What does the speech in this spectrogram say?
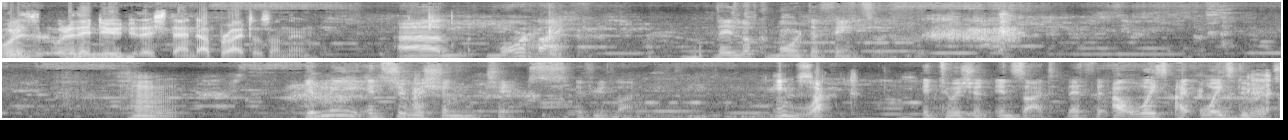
What is it? What do they do? Do they stand upright or something? Um, more like they look more defensive. Hmm. Give me intuition checks if you'd like. Inside. What? Intuition, insight. That's the, I always I always do it.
